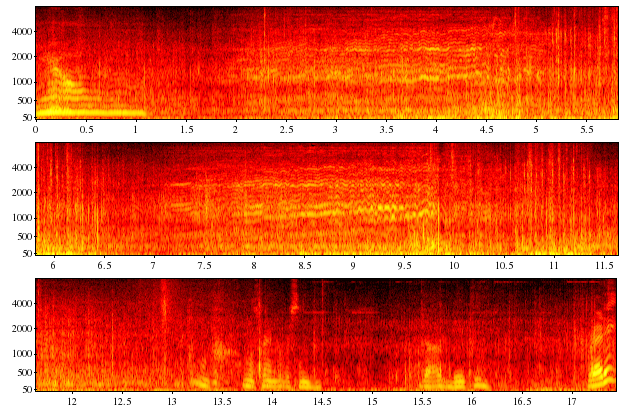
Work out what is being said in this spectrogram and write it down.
Meow. Almost ran over some dog dookie. Ready?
